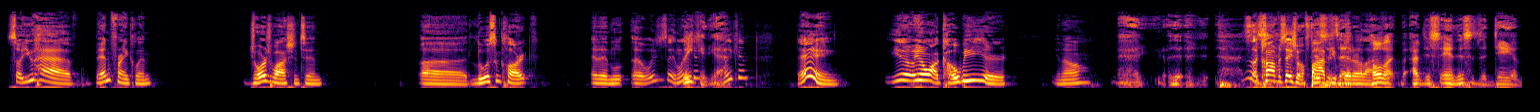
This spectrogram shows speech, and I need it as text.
So you have Ben Franklin, George Washington, uh, Lewis and Clark, and then uh, what did you say? Lincoln. Lincoln, yeah. Lincoln. Dang. You know, you don't want Kobe or, you know, Man, this is a conversation with five people a- that are alive. Hold on, I'm just saying this is the day of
